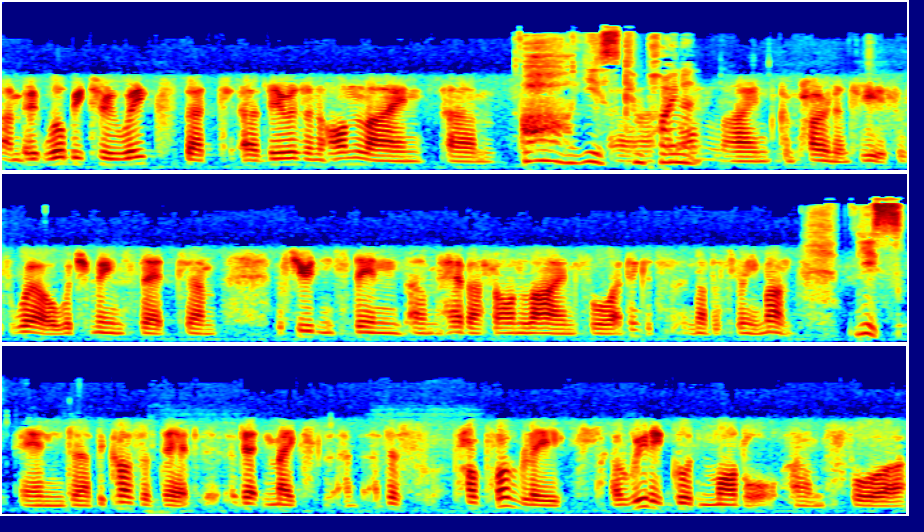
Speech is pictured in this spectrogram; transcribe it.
Um, it will be two weeks, but uh, there is an online. Um, oh yes, component. Uh, online component, yes, as well, which means that. Um, the students then um, have us online for I think it's another three months. Yes. And uh, because of that, that makes uh, this probably a really good model um, for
